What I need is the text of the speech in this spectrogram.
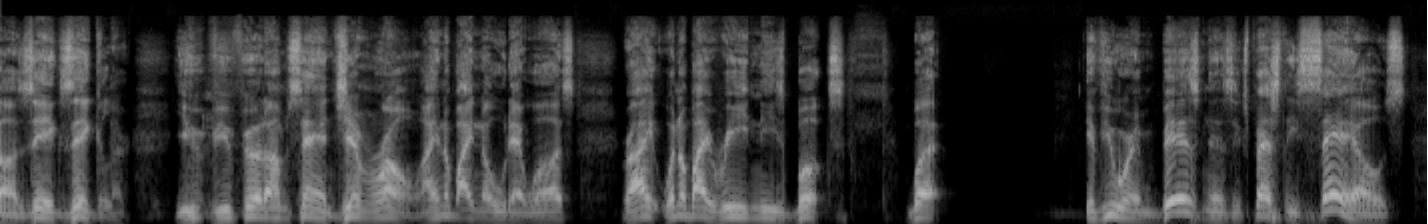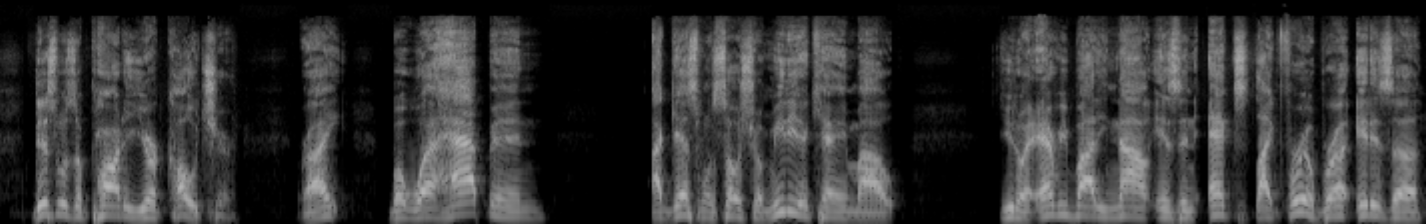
uh, Zig Ziglar. You, you feel what I'm saying? Jim Rohn. Ain't nobody know who that was, right? When nobody reading these books. But if you were in business, especially sales, this was a part of your culture, right? But what happened, I guess, when social media came out, you know, everybody now is an ex, like for real, bro. It is a mm-hmm.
